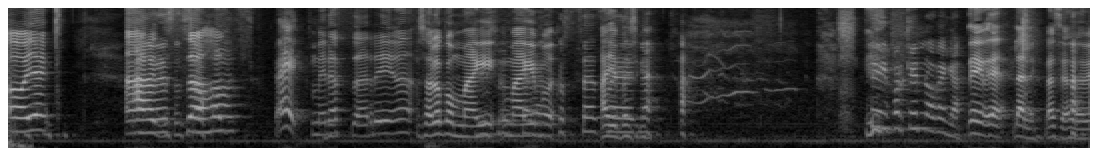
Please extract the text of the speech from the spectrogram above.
Oye, abre tus ojos. Hey, mira hacia arriba. Solo con Maggie. Disfruta Maggie las po- cosas Ay, pensé que-. Sí, ¿por qué no? Venga. Eh, dale, gracias, bebé.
